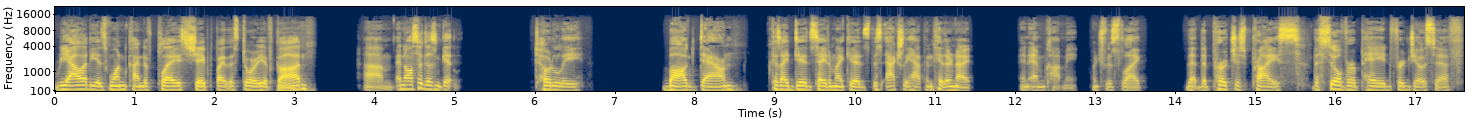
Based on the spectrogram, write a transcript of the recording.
reality is one kind of place shaped by the story of God, mm. um, and also doesn't get totally bogged down. Because I did say to my kids, this actually happened the other night, and M caught me, which was like that the purchase price, the silver paid for Joseph,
